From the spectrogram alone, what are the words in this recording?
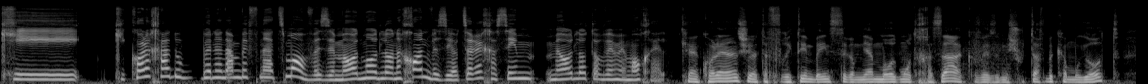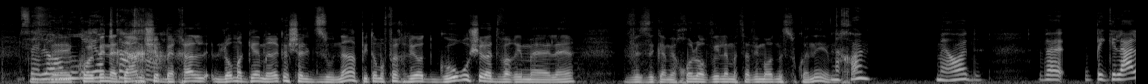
כי, כי כל אחד הוא בן אדם בפני עצמו, וזה מאוד מאוד לא נכון, וזה יוצר יחסים מאוד לא טובים עם אוכל. כן, כל העניין של התפריטים באינסטגרם נהיה מאוד מאוד חזק, וזה משותף בכמויות. זה לא אמור וכל להיות בן אדם ככה. שבכלל לא מגיע מרקע של תזונה, פתאום הופך להיות גורו של הדברים האלה, וזה גם יכול להוביל למצבים מאוד מסוכנים. נכון, מאוד. ובגלל,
